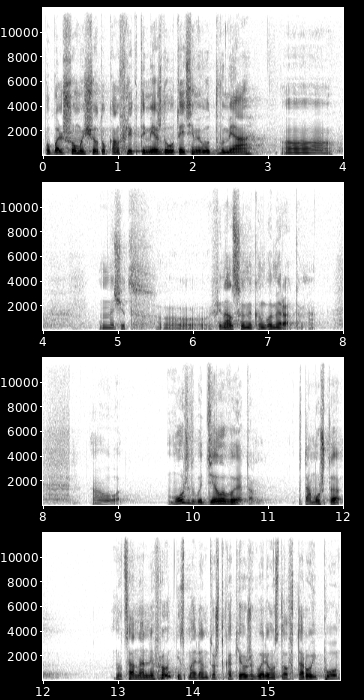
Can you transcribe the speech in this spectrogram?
по большому счету, конфликты между вот этими вот двумя э, значит, э, финансовыми конгломератами. Вот. Может быть, дело в этом, потому что Национальный фронт, несмотря на то, что, как я уже говорил, он стал второй по,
